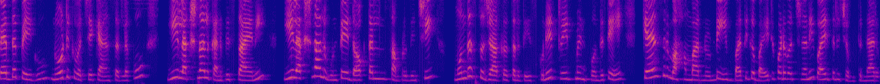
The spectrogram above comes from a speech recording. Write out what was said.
పెద్ద పేగు నోటికి వచ్చే క్యాన్సర్లకు ఈ లక్షణాలు కనిపిస్తాయని ఈ లక్షణాలు ఉంటే డాక్టర్లను సంప్రదించి ముందస్తు జాగ్రత్తలు తీసుకుని ట్రీట్మెంట్ పొందితే క్యాన్సర్ మహమ్మారి నుండి బతికి బయటపడవచ్చునని వైద్యులు చెబుతున్నారు.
